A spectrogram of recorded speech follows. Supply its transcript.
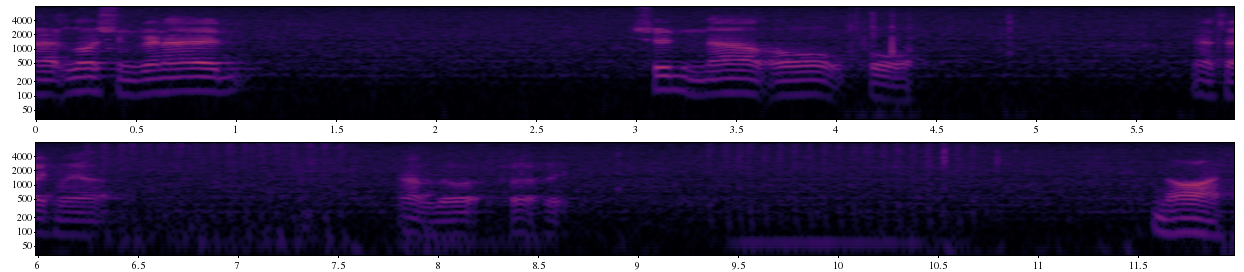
Alright, launching grenade. Should nail all four. Now take me out. That'll do it. Perfect. Nice.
